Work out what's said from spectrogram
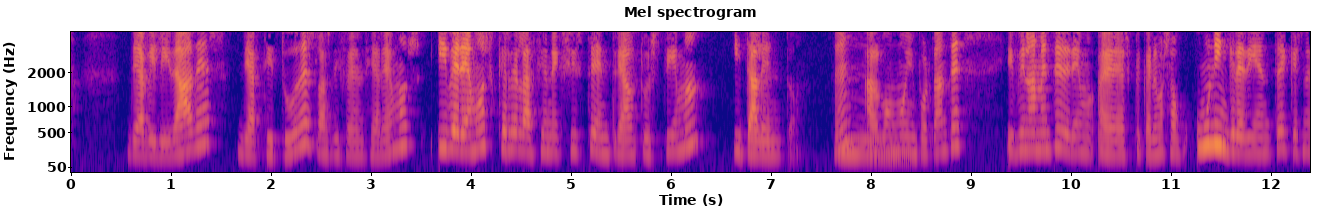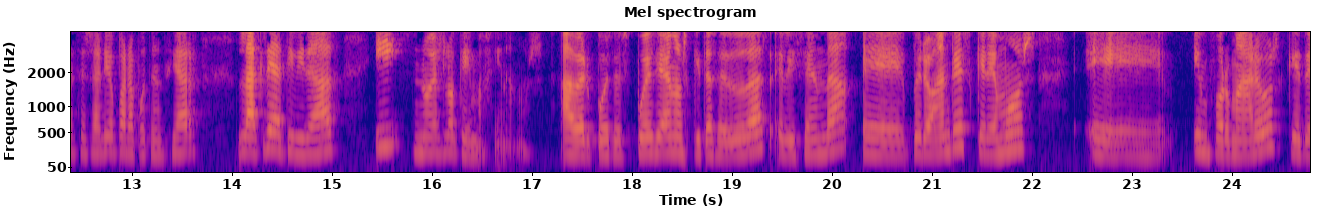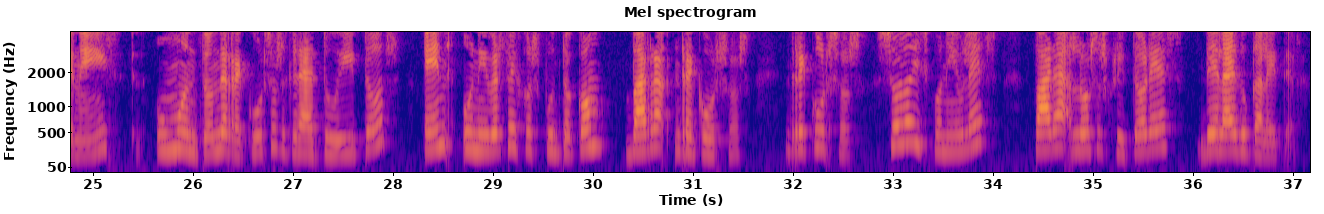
de habilidades, de aptitudes, las diferenciaremos y veremos qué relación existe entre autoestima y talento. ¿eh? Mm. Algo muy importante. Y finalmente diremos- eh, explicaremos un ingrediente que es necesario para potenciar la creatividad y no es lo que imaginamos. A ver, pues después ya nos quitas de dudas, Elisenda, eh, pero antes queremos eh, informaros que tenéis un montón de recursos gratuitos en universohijos.com barra recursos. Recursos solo disponibles para los suscriptores de la Educaletter.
